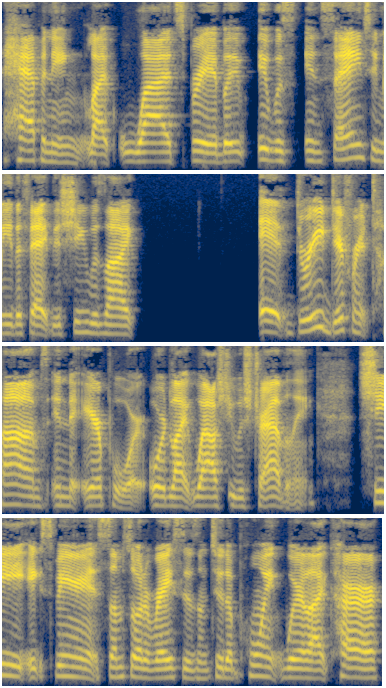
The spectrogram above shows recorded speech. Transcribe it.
happening like widespread but it, it was insane to me the fact that she was like at three different times in the airport or like while she was traveling. She experienced some sort of racism to the point where like her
